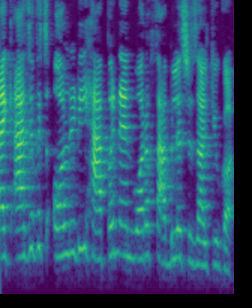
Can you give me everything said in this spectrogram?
like as if it's already happened and what a fabulous result you got.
